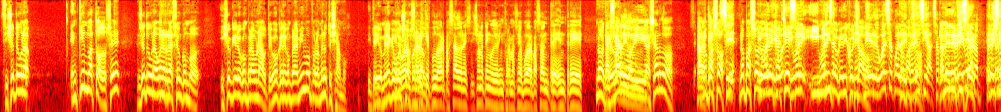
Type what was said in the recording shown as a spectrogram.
si yo tengo una... Entiendo a todos, ¿eh? Si yo tengo una buena relación con vos y yo quiero comprar un auto y vos querés comprar el mismo, por lo menos te llamo. Y te digo, mirá que Pero voy vos yo no por el sabés qué pudo haber pasado en ese- Yo no tengo información que pudo haber pasado entre, entre No, Gallardo y Eduardo y, Domínguez. Gallardo. A No, pasó. Sí. No pasó lo de BKHS y Milito que dijo el chavo. Negro, igual ¿sabes cuál No la pasó. diferencia? ¿Sabes cuál También es difícil. En ese,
